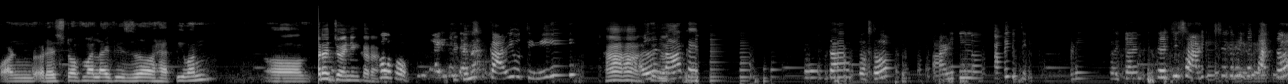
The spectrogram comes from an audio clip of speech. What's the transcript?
पण rest of my life is a happy one परत जॉईनिंग करा. हो हो. ठीक आहे ना? काळी होती मी. हा हा माझं. नाक आहे होतं आणि काळी होती. आणि त्या- त्याची साडी कशी तरी इथे पातळ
